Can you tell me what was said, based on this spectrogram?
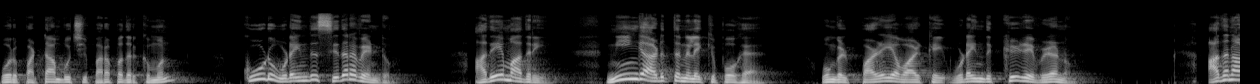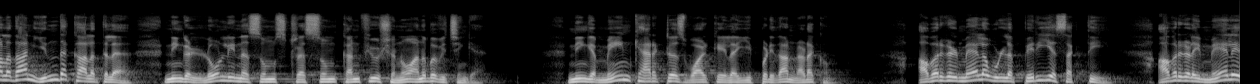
ஒரு பட்டாம்பூச்சி பறப்பதற்கு முன் கூடு உடைந்து சிதற வேண்டும். அதே மாதிரி நீங்க அடுத்த நிலைக்கு போக உங்கள் பழைய வாழ்க்கை உடைந்து கீழே விழணும். அதனால தான் இந்த காலத்தில் நீங்கள் லோன்லினஸும் ஸ்ட்ரெஸ்ஸும் கன்ஃபியூஷனும் அனுபவிச்சிங்க. நீங்க மெயின் கேரக்டர்ஸ் வாழ்க்கையில் இப்படி தான் நடக்கும். அவர்கள் மேலே உள்ள பெரிய சக்தி அவர்களை மேலே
